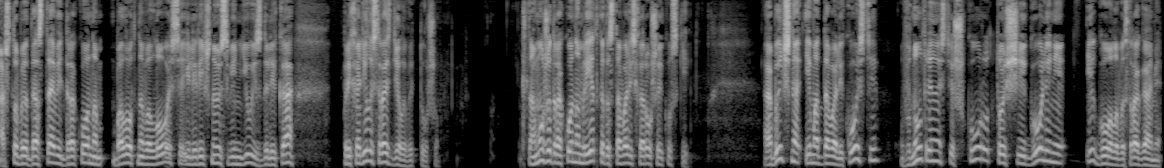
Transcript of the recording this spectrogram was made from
А чтобы доставить драконам болотного лося или речную свинью издалека, приходилось разделывать тушу. К тому же драконам редко доставались хорошие куски. Обычно им отдавали кости, внутренности, шкуру, тощие голени и головы с рогами,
